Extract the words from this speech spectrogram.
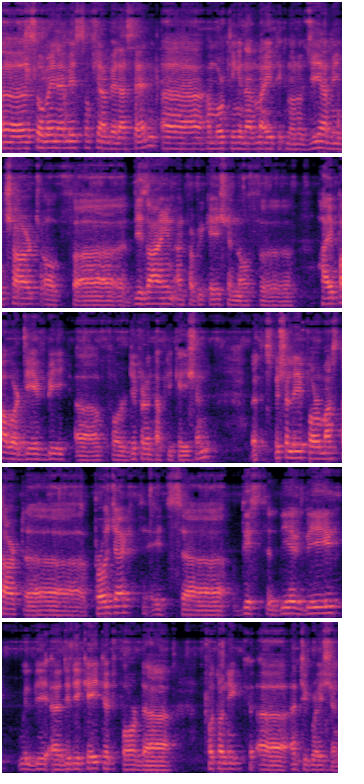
Uh, so my name is Sofiane Belahsene. Uh, I'm working in Almae Technology. I'm in charge of uh, design and fabrication of uh, high-power DFB uh, for different applications. But especially for MASSTART project, it's this DFB will be dedicated for the photonic integration.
